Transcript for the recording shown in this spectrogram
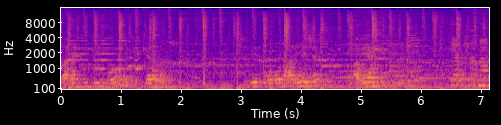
Rahmetli bir babam da dükkanı var. Şimdi o onu arayacak. Arayamıyor. geldiği zaman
